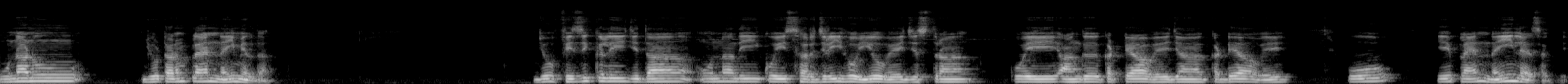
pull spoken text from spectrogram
ਉਹਨਾਂ ਨੂੰ ਜੋ ਟਰਮ ਪਲਾਨ ਨਹੀਂ ਮਿਲਦਾ। ਜੋ ਫਿਜ਼ੀਕਲੀ ਜਿੱਦਾਂ ਉਹਨਾਂ ਦੀ ਕੋਈ ਸਰਜਰੀ ਹੋਈ ਹੋਵੇ, ਜਿਸ ਤਰ੍ਹਾਂ ਕੋਈ ਅੰਗ ਕੱਟਿਆ ਹੋਵੇ ਜਾਂ ਕੱਢਿਆ ਹੋਵੇ, ਉਹ ਇਹ ਪਲਾਨ ਨਹੀਂ ਲੈ ਸਕਦੇ।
